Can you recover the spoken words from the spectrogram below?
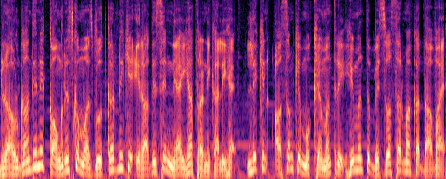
राहुल गांधी ने कांग्रेस को मज़बूत करने के इरादे से न्याय यात्रा निकाली है, लेकिन असम के मुख्यमंत्री हेमंत बिस्वा शर्मा का दावा है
